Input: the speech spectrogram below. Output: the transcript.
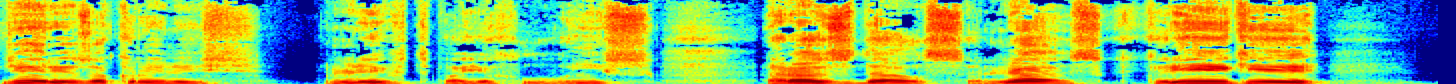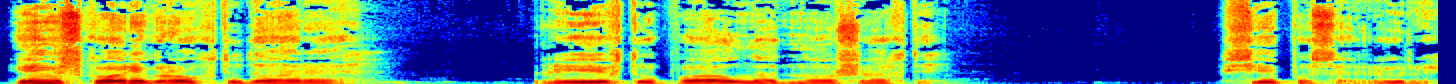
Двери закрылись, лифт поехал вниз раздался ляск, крики и вскоре грохот удара. Лифт упал на дно шахты. Все пассажиры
